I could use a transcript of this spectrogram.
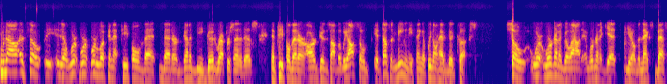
No, so you know we're we're we're looking at people that that are going to be good representatives and people that are are good but we also it doesn't mean anything if we don't have good cooks. So we're we're going to go out and we're going to get you know the next best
